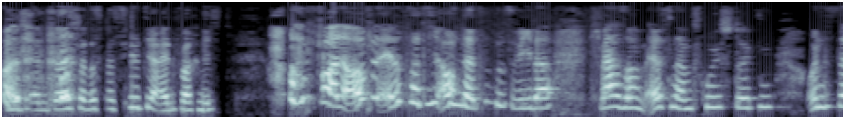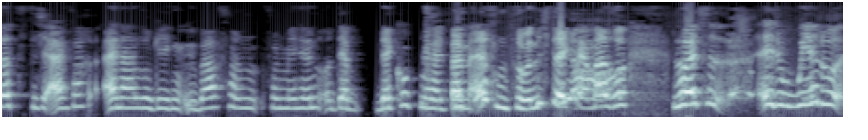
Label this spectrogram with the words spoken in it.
Und in Deutschland, das passiert dir einfach nicht. Und voll auf, ey, das hatte ich auch letztens wieder. Ich war so am Essen, am Frühstücken und es setzt sich einfach einer so gegenüber von, von mir hin und der, der guckt mir halt beim Essen zu und ich denke mir immer so, Leute, ey du Weirdo,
